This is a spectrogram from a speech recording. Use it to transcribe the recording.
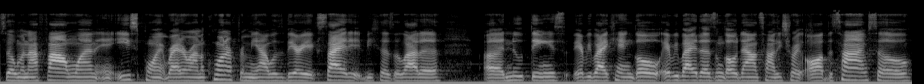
So when I found one in Eastpointe, right around the corner from me, I was very excited because a lot of uh, new things. Everybody can go. Everybody doesn't go downtown Detroit all the time, so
